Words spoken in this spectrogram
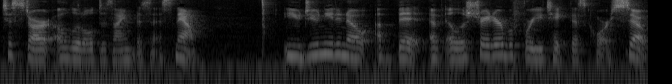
to start a little design business. Now, you do need to know a bit of Illustrator before you take this course. So,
